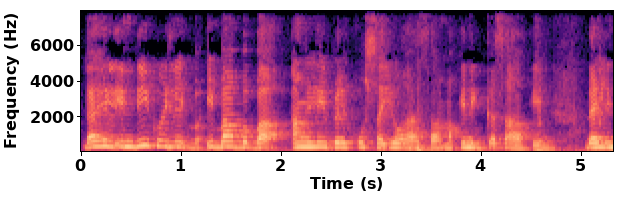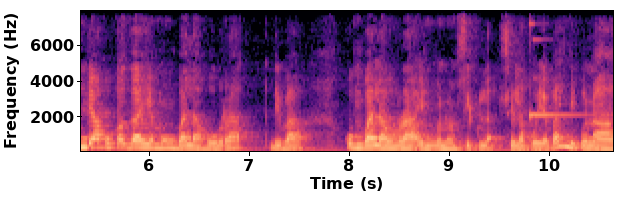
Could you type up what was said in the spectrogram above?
Dahil hindi ko ibababa ang level ko sa iyo ha, sa makinig ka sa akin. Dahil hindi ako kagaya mong balahura, di ba? Kung balahurain mo nun sila, sila Kuya Bal, hindi ko na,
